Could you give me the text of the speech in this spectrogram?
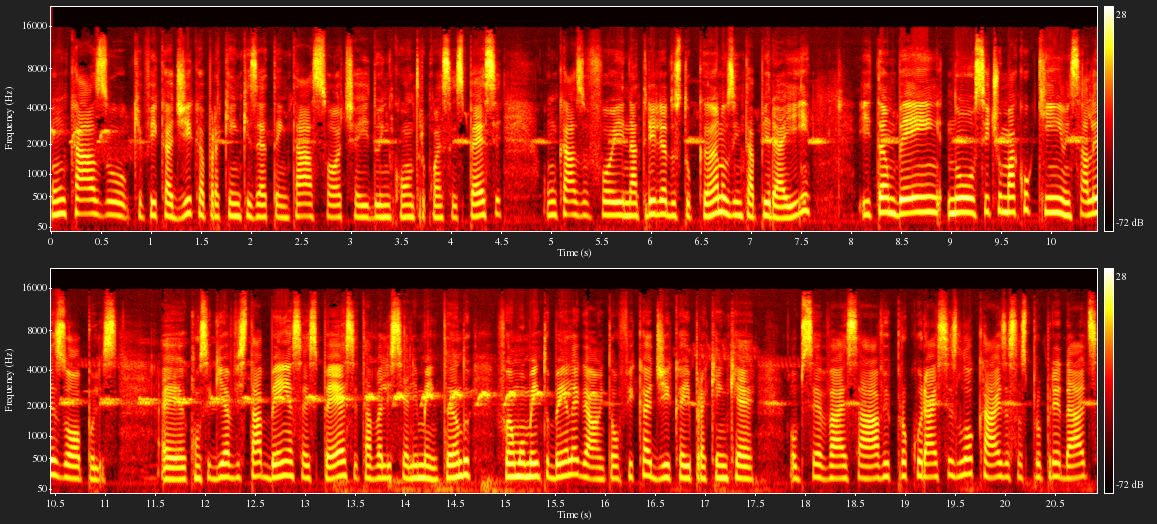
Um caso que fica a dica para quem quiser tentar a sorte aí do encontro com essa espécie, um caso foi na Trilha dos Tucanos, em Tapiraí, e também no sítio Macuquinho, em Salesópolis. É, consegui avistar bem essa espécie, estava ali se alimentando, foi um momento bem legal. Então fica a dica aí para quem quer observar essa ave, procurar esses locais, essas propriedades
